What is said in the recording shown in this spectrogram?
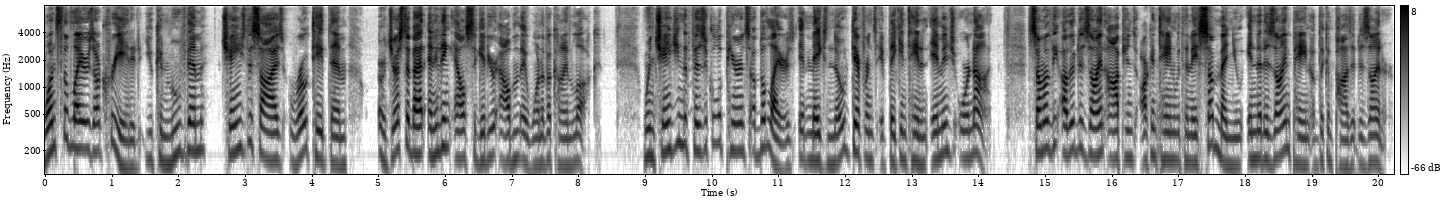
Once the layers are created, you can move them, change the size, rotate them, or just about anything else to give your album a one-of-a-kind look. When changing the physical appearance of the layers, it makes no difference if they contain an image or not. Some of the other design options are contained within a submenu in the design pane of the Composite Designer.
